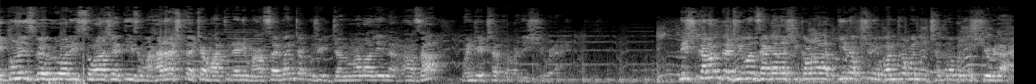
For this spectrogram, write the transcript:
एकोणीस फेब्रुवारी सोळाशे तीस महाराष्ट्राच्या मातीत आणि महासाहेबांच्या कुशीत जन्माला आलेला राजा म्हणजे छत्रपती शिवराय. निष्कलंक जीवन जगायला शिकवणारा तीन अक्षरी मंत्र म्हणजे छत्रपती शिवराय.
